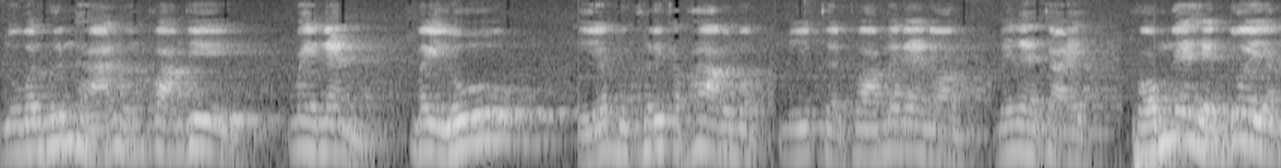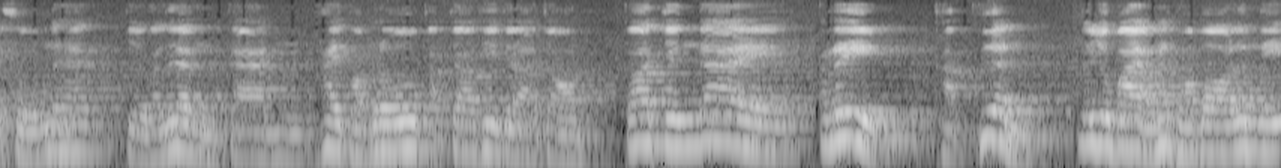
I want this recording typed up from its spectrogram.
อยู่บนพื้นฐานของความที่ไม่แน่น ไม่รู้เสียบุคลิกภาพไปหมดมีเกิดความไม่แน่นอน ไม่แน่ใจ ผมเนี่ยเห็นด้วยอย่างสูงนะฮะเกี่ยวกับเรื่องการให้ความรู้กับเจ้าที่จราจร ก็จึงได้รีบขับเคลื่อน นโยบายของท่านผบเรื่องนี้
